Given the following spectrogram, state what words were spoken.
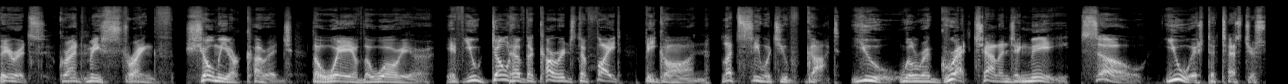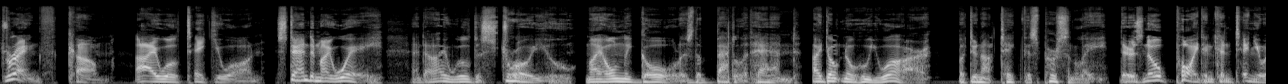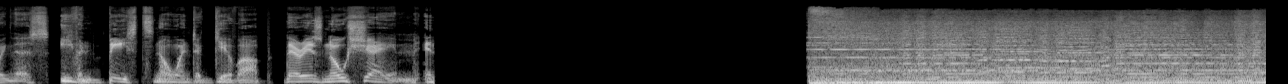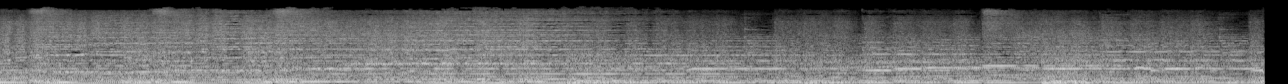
Spirits, grant me strength. Show me your courage, the way of the warrior. If you don't have the courage to fight, be gone. Let's see what you've got. You will regret challenging me. So, you wish to test your strength? Come. I will take you on. Stand in my way, and I will destroy you. My only goal is the battle at hand. I don't know who you are, but do not take this personally. There's no point in continuing this. Even beasts know when to give up. There is no shame in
